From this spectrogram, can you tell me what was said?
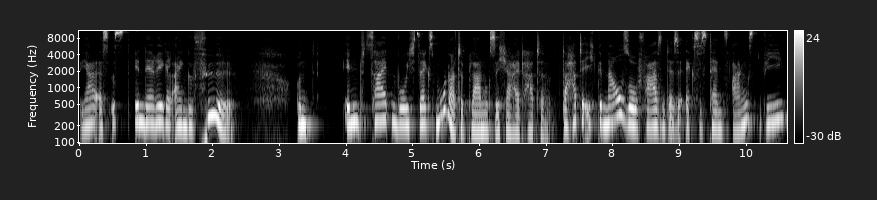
Ja, es ist in der Regel ein Gefühl. Und in Zeiten, wo ich sechs Monate Planungssicherheit hatte, da hatte ich genauso Phasen der Existenzangst wie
